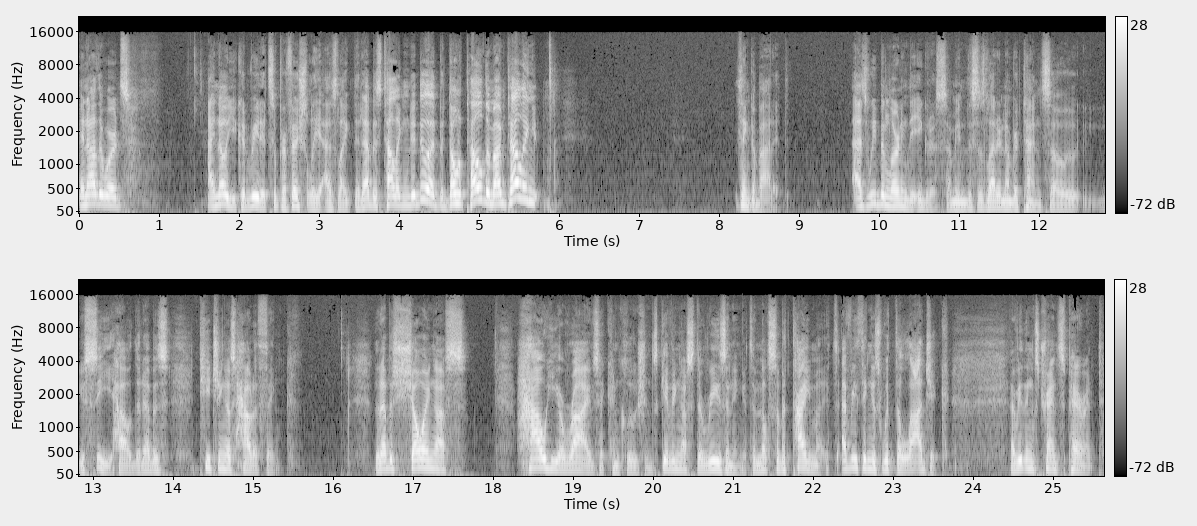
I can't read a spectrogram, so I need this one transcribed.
In other words, I know you could read it superficially as like the Rebbe is telling them to do it, but don't tell them I'm telling you. Think about it as we've been learning the Igros, I mean, this is letter number 10, so you see how the Rebbe is teaching us how to think. The Rebbe is showing us how he arrives at conclusions, giving us the reasoning. It's a milsabataima. It's everything is with the logic. Everything's transparent.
